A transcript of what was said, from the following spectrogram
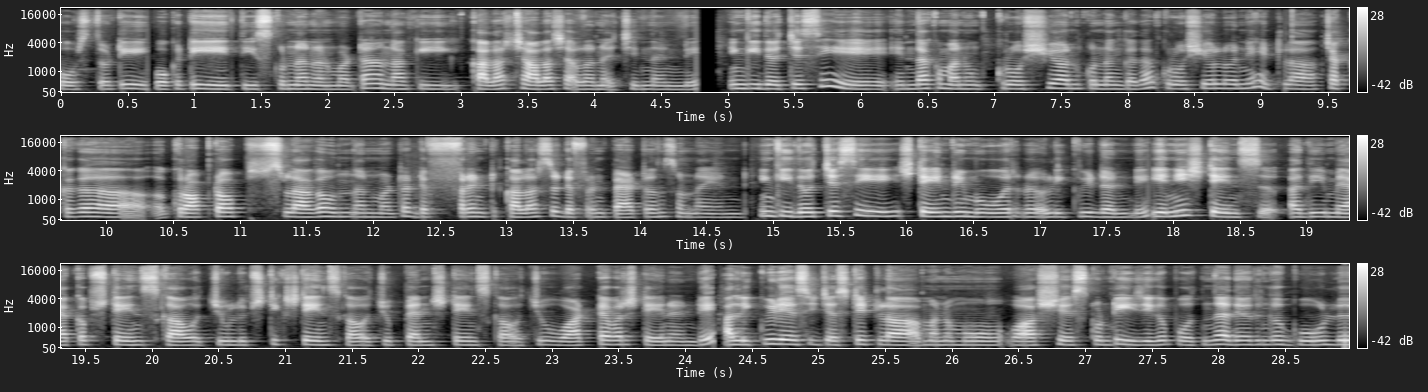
ఫోర్స్ తోటి ఒకటి తీసుకున్నాను అనమాట నాకు ఈ కలర్ చాలా చాలా నచ్చిందండి. ఇంక ఇది వచ్చేసి ఇందాక మనం క్రోషియో అనుకున్నాం కదా క్రోషియోలోనే ఇట్లా చక్కగా క్రాప్ టాప్స్ లాగా ఉందన్నమాట. డిఫరెంట్ కలర్స్ డిఫరెంట్ ప్యాటర్న్స్ ఉన్నాయండి. ఇంక ఇది వచ్చేసి స్టెయిన్ రిమూవర్ లిక్విడ్ అండి. ఎనీ స్టెయిన్స్ అది మేకప్ స్టెయిన్స్ కావచ్చు లిప్స్టిక్ స్టెయిన్స్ కావచ్చు పెన్ స్టెయిన్స్ కావచ్చు వాట్ ఎవర్ స్టెయిన్ అండి. ఆ లిక్విడ్ వేసి జస్ట్ ఇట్లా మనము వాష్ చేసుకుంటే ఈజీగా పోతుంది. అదేవిధంగా గోల్డ్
